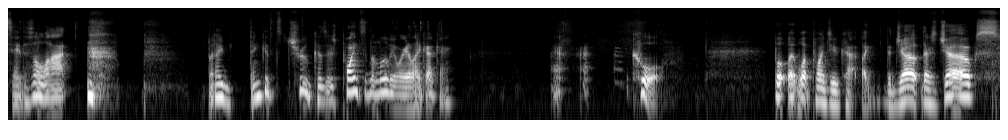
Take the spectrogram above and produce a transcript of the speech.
Say this a lot, but I think it's true because there's points in the movie where you're like, okay, uh, uh, cool. But at what point do you cut? Like the joke, there's jokes,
